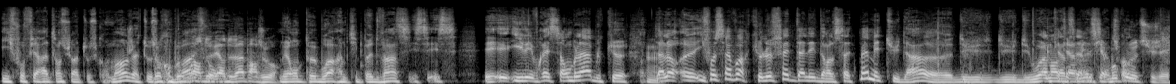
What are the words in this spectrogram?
il faut faire attention à tout ce qu'on mange, à tout Donc ce qu'on boit. on peut boire deux verres de vin par jour. Mais on peut boire un petit peu de vin. C est, c est, et, il est vraisemblable que. Hum. Alors, euh, il faut savoir que le fait d'aller dans cette même étude hein, euh, du, du, du World Cancer, il y a beaucoup d'autres sujets.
